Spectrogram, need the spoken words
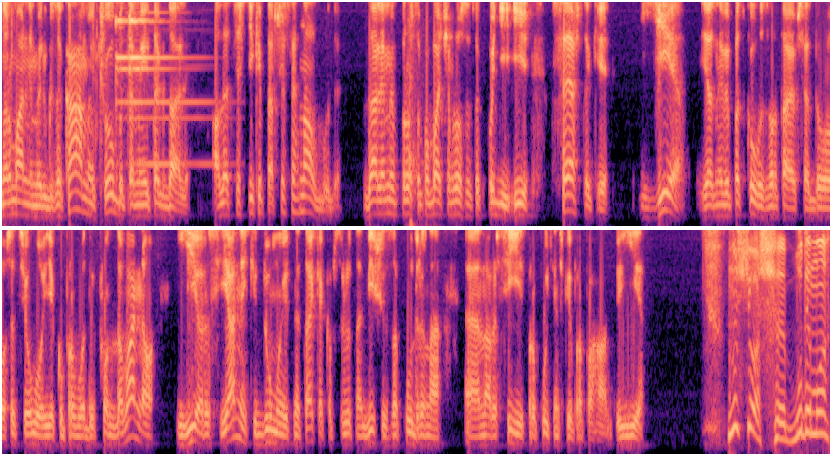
нормальними рюкзаками, чоботами і так далі. Але це ж тільки перший сигнал буде. Далі ми просто побачимо розвиток подій. І все ж таки є. Я не випадково звертаюся до соціології, яку проводив фонд Навального. Є росіяни, які думають не так, як абсолютна більшість запудрена на Росії про путінську пропаганду. Є. Ну що ж, будемо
